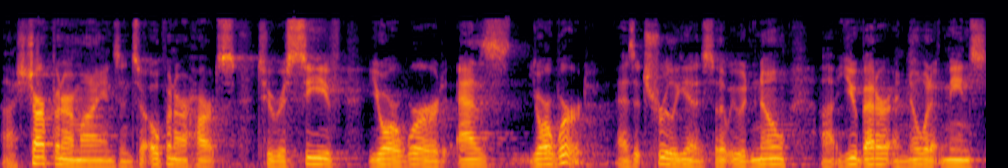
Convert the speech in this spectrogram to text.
uh, sharpen our minds and to open our hearts to receive your word as your word, as it truly is, so that we would know uh, you better and know what it means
